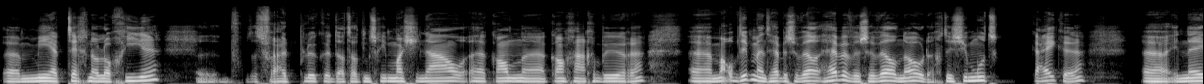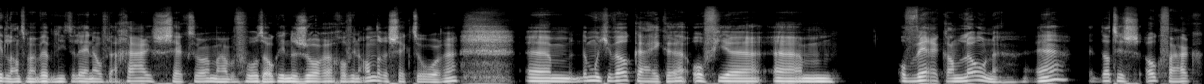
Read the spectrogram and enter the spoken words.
uh, meer technologieën. Uh, bijvoorbeeld het fruit plukken, dat dat misschien machinaal kan, kan gaan gebeuren. maar op dit moment hebben, ze wel, hebben we ze wel nodig. Dus je moet kijken uh, in Nederland, maar we hebben het niet alleen over de agrarische sector, maar bijvoorbeeld ook in de zorg of in andere sectoren. Um, dan moet je wel kijken of je um, of werk kan lonen. Hè? Dat is ook vaak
